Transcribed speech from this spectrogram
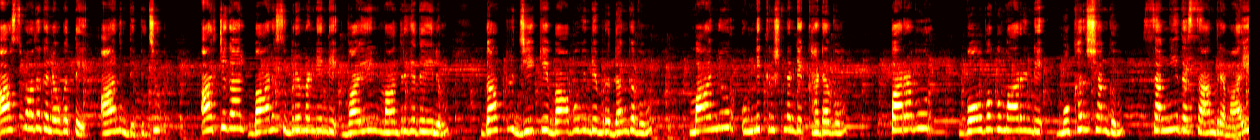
ആസ്വാദക ലോകത്തെ ആനന്ദിപ്പിച്ചു. ആറ്റുകാൽ ബാലസുബ്രഹ്മണ്യന്റെ വയലിൻ മാന്ത്രികതയിലും ഡോക്ടർ ജി കെ ബാബുവിന്റെ മൃദംഗവും മാഞ്ഞൂർ ഉണ്ണികൃഷ്ണന്റെ ഘടവും പറവൂർ ഗോപകുമാറിന്റെ മുഖർശംഖും സംഗീത സാന്ദ്രമായി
